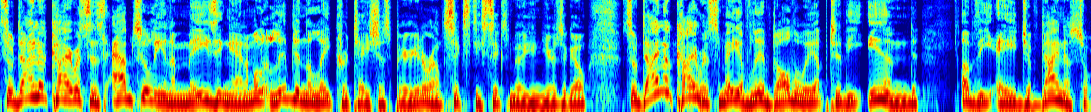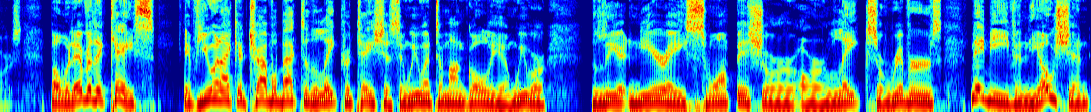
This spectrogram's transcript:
So Deinocheirus is absolutely an amazing animal. It lived in the late Cretaceous period, around 66 million years ago. So Deinocheirus may have lived all the way up to the end of the age of dinosaurs. But whatever the case, if you and I could travel back to the late Cretaceous and we went to Mongolia and we were near a swampish or, or lakes or rivers, maybe even the ocean,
